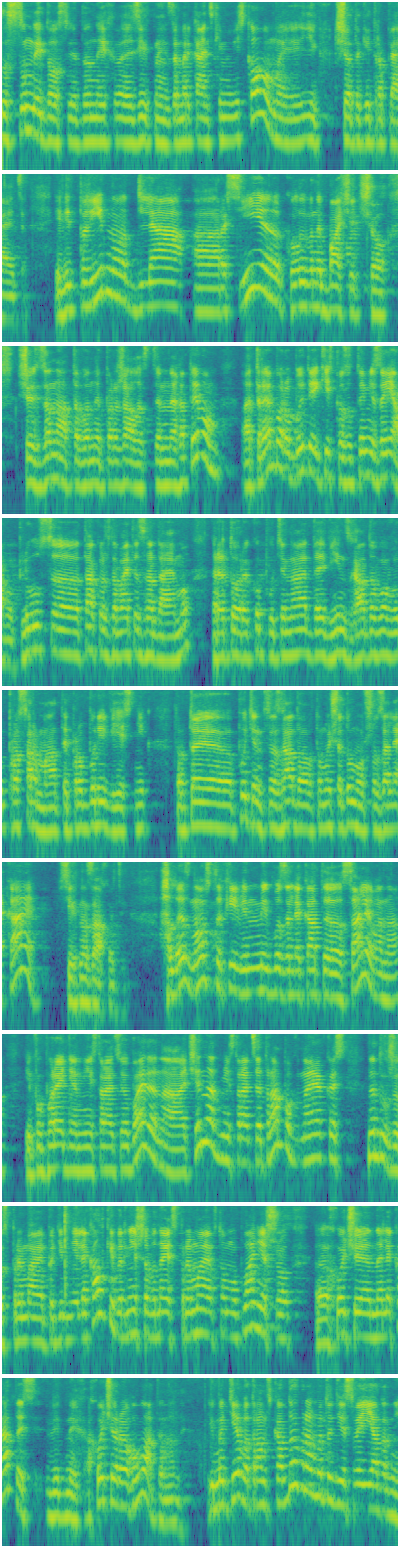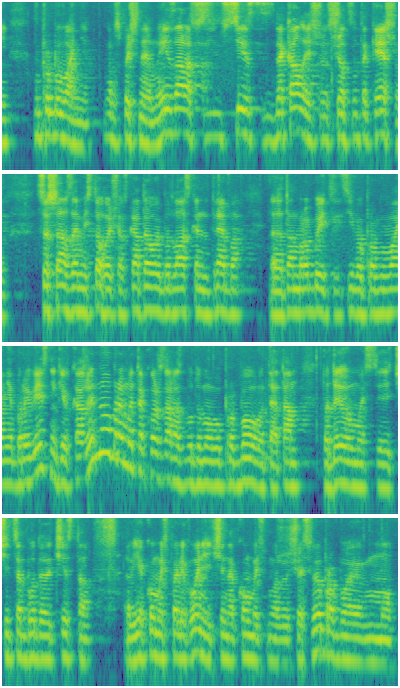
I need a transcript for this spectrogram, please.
сумний досвід у них е, зіткнень з американськими військовими, якщо такий трапляється. І відповідно для а, Росії, коли вони бачать, що щось занадто вони пережали з цим негативом, а треба робити якісь позитивні заяви. Плюс е, також давайте згадаємо риторику Путіна, де він згадував про Сармати, про бурєвєснік. Тобто е, Путін це згадував, тому що думав, що залякає всіх на заході. Але знову ж таки він міг би залякати Салівана і попередню адміністрацію Байдена. А чинна адміністрація Трампа вона якось не дуже сприймає подібні лякалки. Верніше, вона їх сприймає в тому плані, що е, хоче не лякатись від них, а хоче реагувати на них. І миттєво Трамп сказав, добре, ми тоді свої ядерні випробування розпочнемо. І зараз всі- злякали, що, що це таке, що США замість того, щоб сказати, ой, будь ласка, не треба там робити ці випробування буревісників, каже, добре, ми також зараз будемо випробовувати, а там подивимось, е, чи це буде чисто в якомусь полігоні, чи на комусь може щось випробуємо.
